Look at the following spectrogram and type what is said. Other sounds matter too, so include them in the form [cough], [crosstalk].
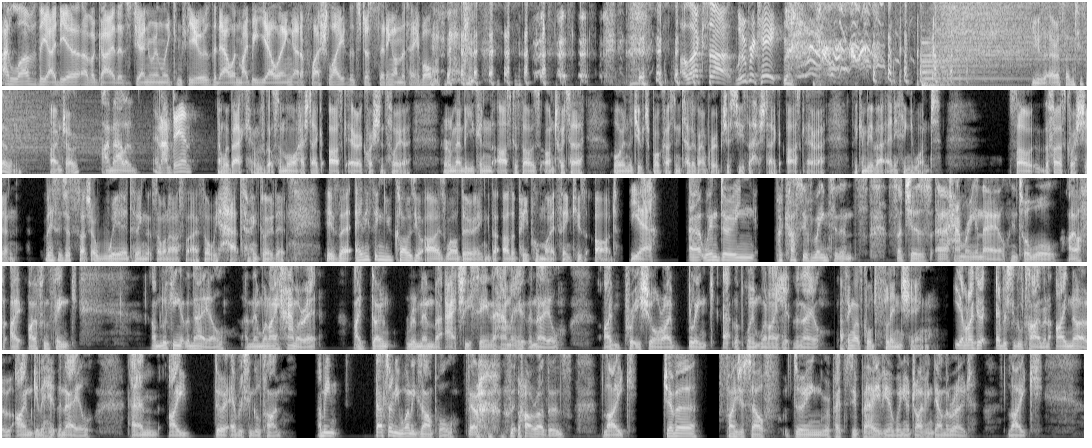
I love the idea of a guy that's genuinely confused that Alan might be yelling at a flashlight that's just sitting on the table. [laughs] Alexa, lubricate. User error 77. I'm Joe. I'm Alan. And I'm Dan. And we're back and we've got some more hashtag ask error questions for you. And remember, you can ask us those on Twitter or in the Jupiter Broadcasting Telegram group. Just use the hashtag ask error. They can be about anything you want. So the first question, this is just such a weird thing that someone asked that I thought we had to [laughs] include it. Is there anything you close your eyes while doing that other people might think is odd? Yeah. Uh, when doing percussive maintenance, such as uh, hammering a nail into a wall, I often, I, I often think I'm looking at the nail and then when I hammer it, I don't remember actually seeing the hammer hit the nail. I'm pretty sure I blink at the point when I hit the nail. I think that's called flinching. Yeah, but I do it every single time and I know I'm going to hit the nail and I do it every single time. I mean, that's only one example. [laughs] There are, there are others. Like, do you ever find yourself doing repetitive behavior when you're driving down the road? Like,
